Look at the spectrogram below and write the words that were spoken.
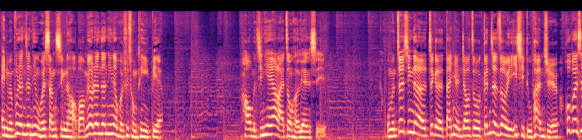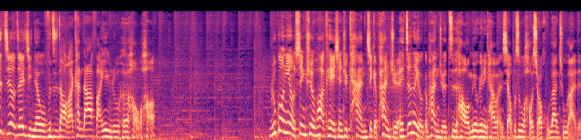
哎，你们不认真听我会伤心的，好不好？没有认真听的回去重听一遍。好，我们今天要来综合练习。我们最新的这个单元叫做“跟着咒语一起读判决”，会不会是只有这一集呢？我不知道啦，看大家反应如何，好不好？如果你有兴趣的话，可以先去看这个判决。哎，真的有个判决字号，我没有跟你开玩笑，不是我好小胡乱出来的。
